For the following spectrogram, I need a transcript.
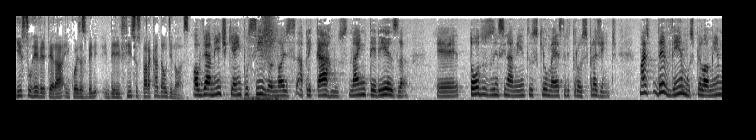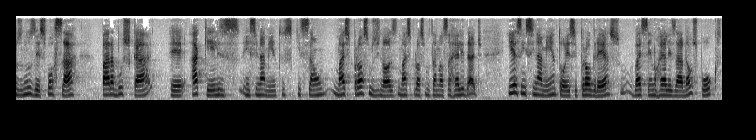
isso reverterá em coisas em benefícios para cada um de nós. Obviamente que é impossível nós aplicarmos na inteireza é, todos os ensinamentos que o mestre trouxe para a gente mas devemos, pelo menos, nos esforçar para buscar é, aqueles ensinamentos que são mais próximos de nós, mais próximos da nossa realidade. E esse ensinamento ou esse progresso vai sendo realizado aos poucos,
